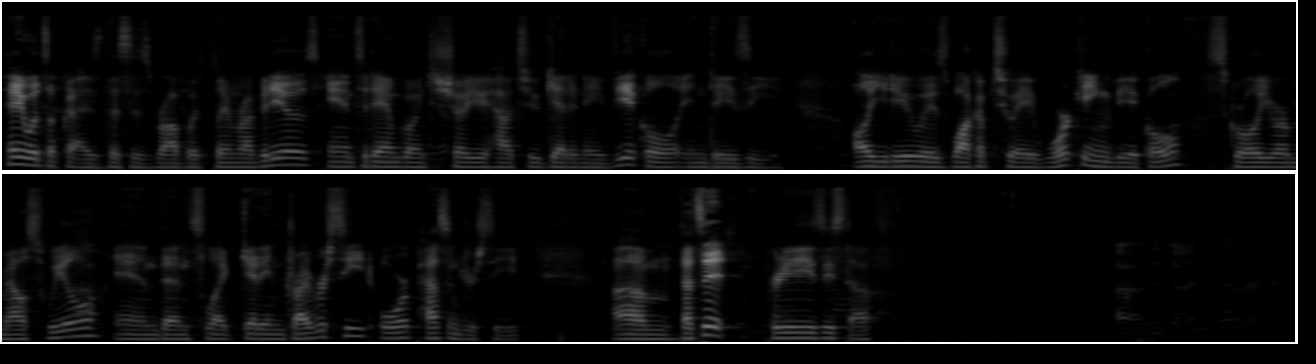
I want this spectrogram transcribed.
Hey, what's up guys? This is Rob with Blame Rob Videos, and today I'm going to show you how to get in a vehicle in DayZ. All you do is walk up to a working vehicle, scroll your mouse wheel, and then select get in driver seat or passenger seat. Um, that's it. Pretty easy stuff. Uh, the gun, gun, or,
